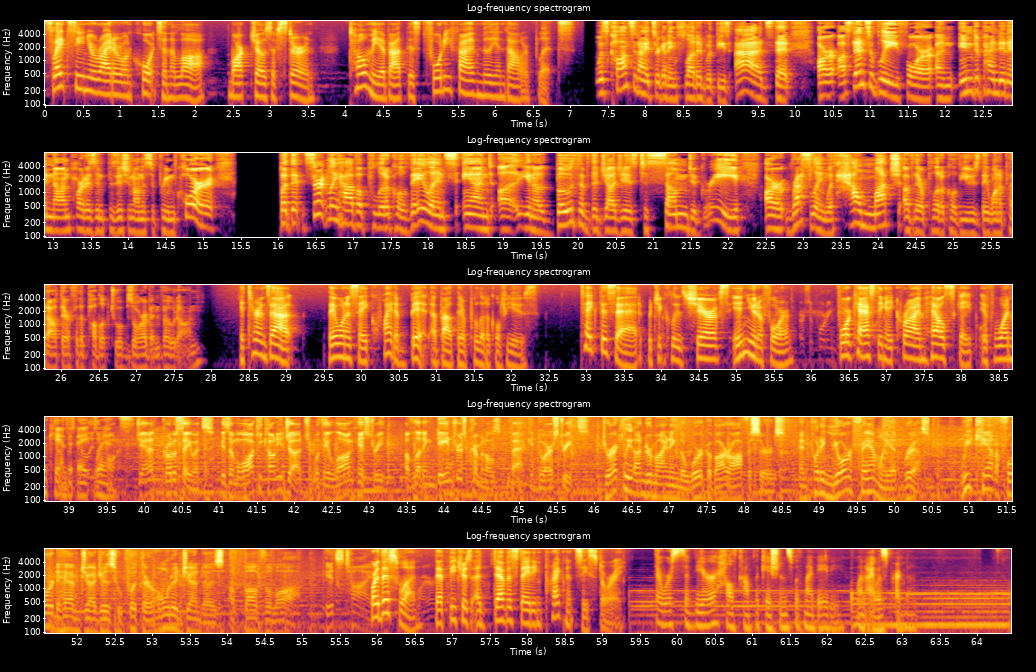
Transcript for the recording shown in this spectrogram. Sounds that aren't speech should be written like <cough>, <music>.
Slate senior writer on courts and the law, Mark Joseph Stern, told me about this $45 million blitz. Wisconsinites are getting flooded with these ads that are ostensibly for an independent and nonpartisan position on the Supreme Court, but that certainly have a political valence. And, uh, you know, both of the judges to some degree are wrestling with how much of their political views they want to put out there for the public to absorb and vote on. It turns out they want to say quite a bit about their political views. Take this ad, which includes sheriffs in uniform forecasting a crime hellscape if one candidate wins. Janet Protasiewicz is a Milwaukee County judge with a long history of letting dangerous criminals back into our streets. Directly undermining the work of our officers and putting your family at risk. We can't afford to have judges who put their own agendas above the law. It's time. Or this one that features a devastating pregnancy story. There were severe health complications with my baby when I was pregnant.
